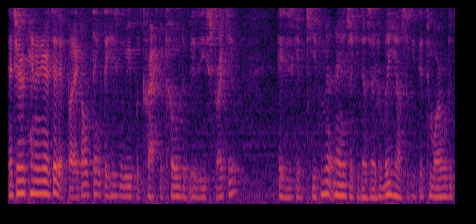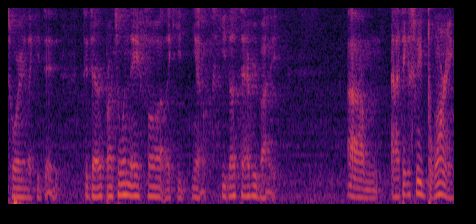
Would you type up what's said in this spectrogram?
And Jared Cannonier did it, but I don't think that he's to be able to crack the code of Izzy striking. is going to keep him at range like he does everybody else, like he did to Marvin Vettori, like he did to Derek Brunson when they fought, like he you know he does to everybody. Um, and I think it's gonna be boring.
